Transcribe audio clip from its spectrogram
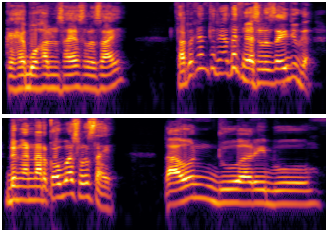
kehebohan saya selesai. Tapi kan ternyata nggak selesai juga. Dengan narkoba selesai. Tahun 2014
